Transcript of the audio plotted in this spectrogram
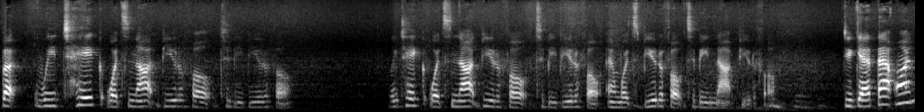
but we take what's not beautiful to be beautiful. We take what's not beautiful to be beautiful, and what's beautiful to be not beautiful. Mm-hmm. Do you get that one?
